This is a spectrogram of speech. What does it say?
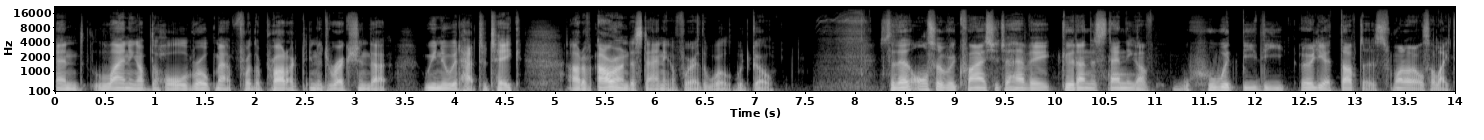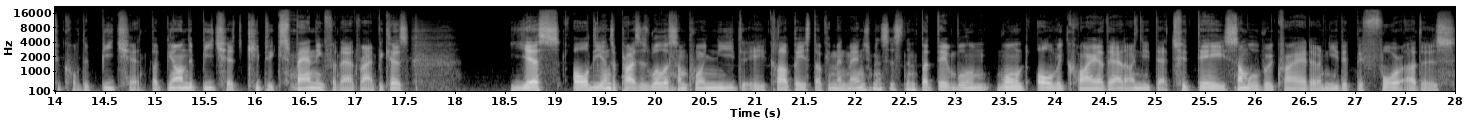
and lining up the whole roadmap for the product in a direction that we knew it had to take out of our understanding of where the world would go. So that also requires you to have a good understanding of who would be the early adopters, what I also like to call the beachhead. But beyond the beachhead, keep expanding for that, right? Because yes, all the enterprises will at some point need a cloud-based document management system, but they will, won't all require that or need that today. Some will require it or need it before others.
